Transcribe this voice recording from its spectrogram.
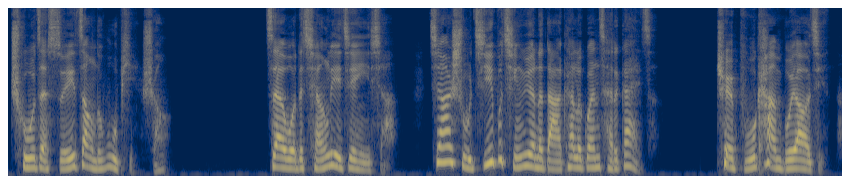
出在随葬的物品上。在我的强烈建议下，家属极不情愿地打开了棺材的盖子。这不看不要紧的，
